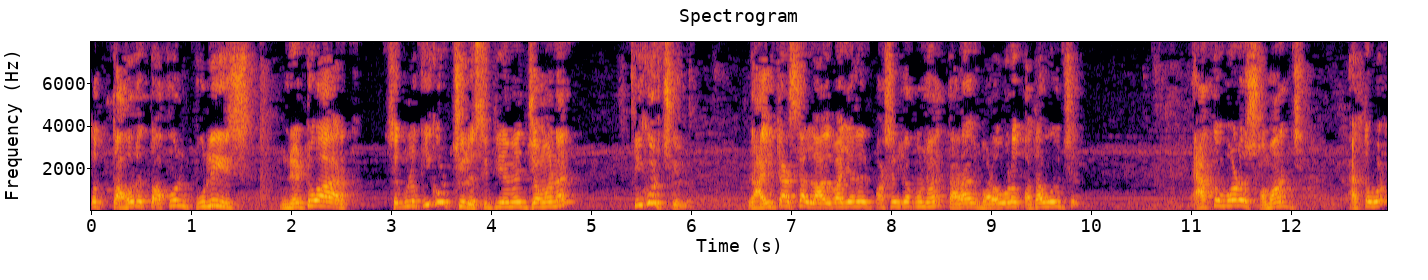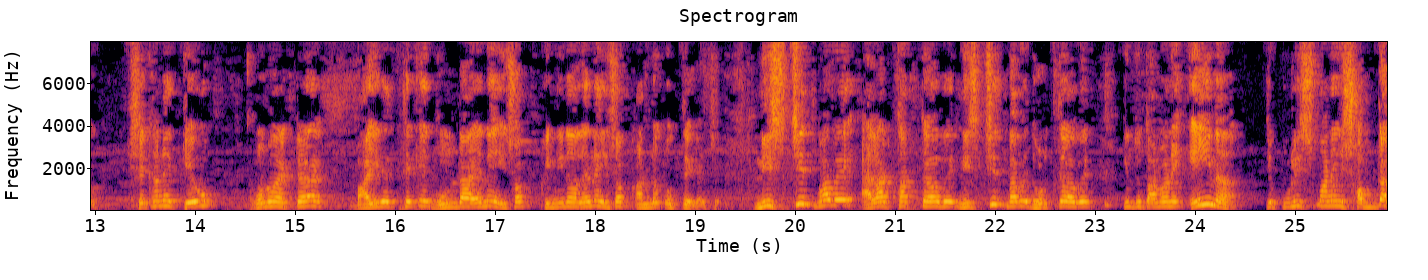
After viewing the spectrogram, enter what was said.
তো তাহলে তখন পুলিশ, নেটওয়ার্ক, সেগুলো কি করছিল সিপিএম এর জমানায়? কি করছিল? রাইটার্স আর লালবাজারের পাশে যখন হয়, তারা বড় বড় কথা বলছে। এত বড় সমাজ, এত বড় সেখানে কেউ কোনো একটা বাইরের থেকে গুন্ডা এনে এইসব ক্রিমিনাল এনে এইসব কাণ্ড করতে গেছে। নিশ্চিতভাবে অ্যালার্ট থাকতে হবে, নিশ্চিতভাবে ধরতে হবে, কিন্তু তার মানে এই না যে পুলিশ মানেই সবটা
